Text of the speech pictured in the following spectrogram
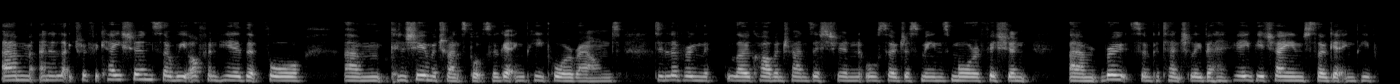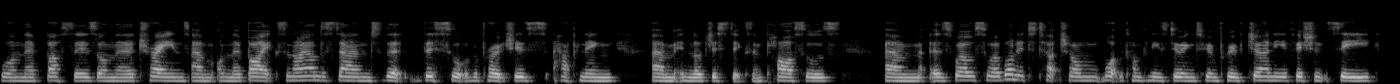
um, and electrification. So we often hear that for um, consumer transport, so getting people around, delivering the low carbon transition also just means more efficient um, routes and potentially behaviour change. So getting people on their buses, on their trains, um, on their bikes. And I understand that this sort of approach is happening um, in logistics and parcels um, as well. So I wanted to touch on what the company is doing to improve journey efficiency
